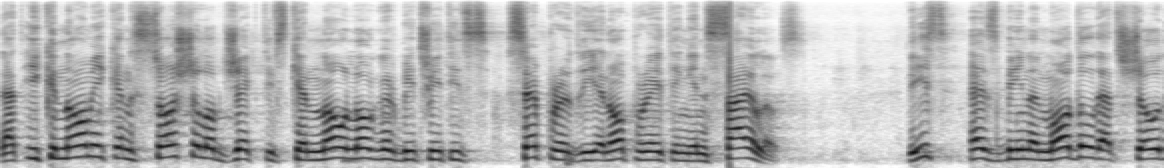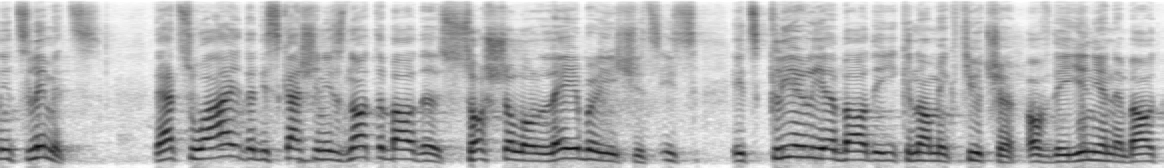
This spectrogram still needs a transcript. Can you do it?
that economic and social objectives can no longer be treated separately and operating in silos. This has been a model that showed its limits. That's why the discussion is not about the social or labor issues. It's, it's clearly about the economic future of the Union, about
